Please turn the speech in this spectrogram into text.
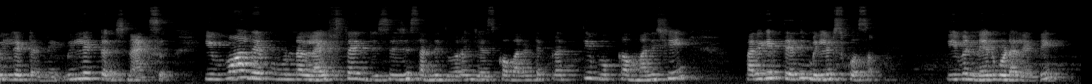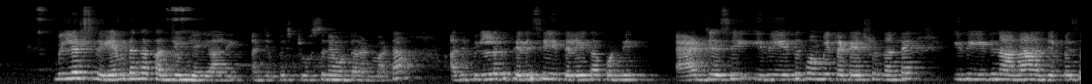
మిల్లెట్ అండి. మిల్లెట్ స్నాక్స్ ఇవాళ రేపు ఉన్న లైఫ్ స్టైల్ డిసీజెస్ అన్ని దూరం చేసుకోవాలంటే ప్రతి ఒక్క మనిషి పరిగెత్తేది మిల్లెట్స్ కోసం. ఈవెన్ నేను కూడా లేండి. మిల్లెట్స్ని ఏ విధంగా కన్జ్యూమ్ చేయాలి అని చెప్పేసి చూస్తూనే ఉంటారనమాట అది పిల్లలకు తెలిసి తెలియక కొన్ని యాడ్ చేసి ఇది ఎందుకు మమ్మీ ఇట్లా టేస్ట్ ఉందంటే ఇది ఇది నానా అని చెప్పేసి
